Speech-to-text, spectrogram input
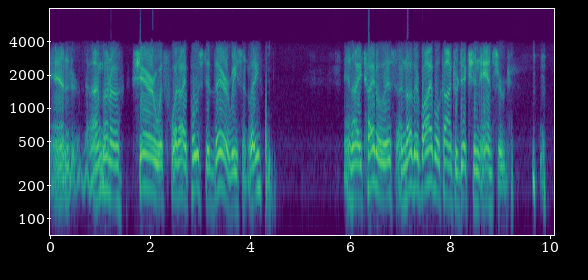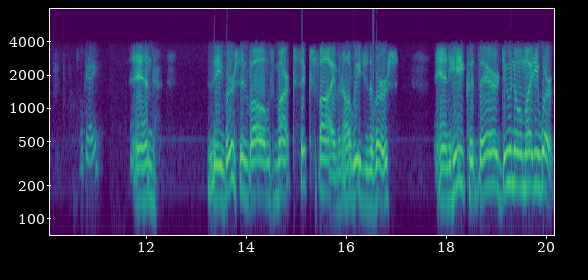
And I'm going to share with what I posted there recently. And I title this Another Bible Contradiction Answered. Okay. And the verse involves Mark 6 5, and I'll read you the verse. And he could there do no mighty work,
